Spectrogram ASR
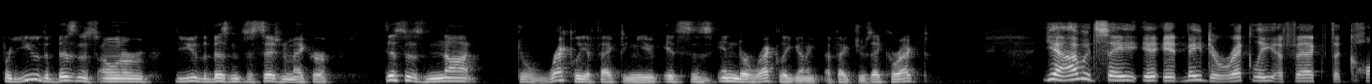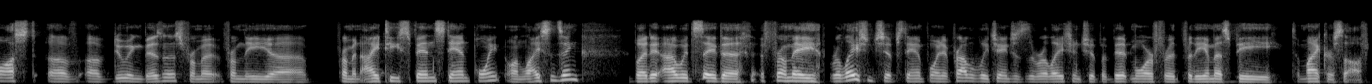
for you, the business owner, you, the business decision maker, this is not directly affecting you. It's is indirectly going to affect you. Is that correct? Yeah, I would say it, it may directly affect the cost of of doing business from a from the uh, from an IT spend standpoint on licensing but it, I would say the from a relationship standpoint, it probably changes the relationship a bit more for for the MSP to Microsoft.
